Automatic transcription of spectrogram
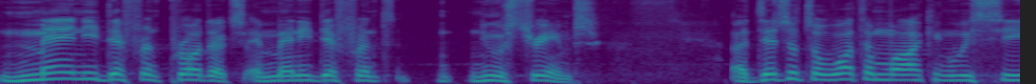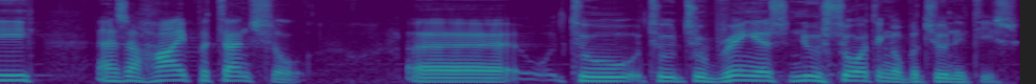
many different products and many different new streams. A digital watermarking we see as a high potential uh, to, to, to bring us new sorting opportunities,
